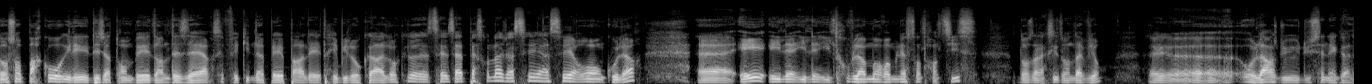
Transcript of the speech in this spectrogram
Dans son parcours, il est déjà tombé dans le désert, s'est fait kidnapper par les tribus locales. Euh, c'est un personnage assez assez haut en couleur. Euh, et il, il, trouve la mort en 1936 dans un accident d'avion. Euh, au large du, du Sénégal.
